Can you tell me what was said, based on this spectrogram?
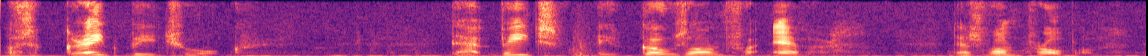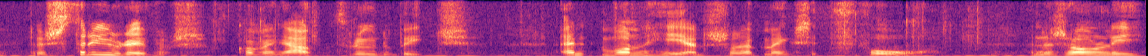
That was a great beach walk. That beach it goes on forever. There's one problem. There's three rivers coming out through the beach, and one here, so that makes it four. And there's only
